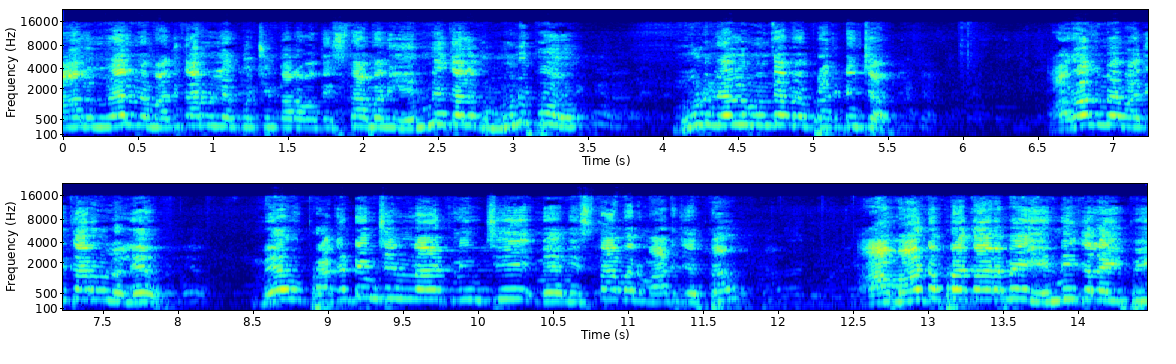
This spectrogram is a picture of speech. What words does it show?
నాలుగు వేలు మేము అధికారంలోకి వచ్చిన తర్వాత ఇస్తామని ఎన్నికలకు మునుపు మూడు నెలల ముందే మేము ప్రకటించాం. ఆ రోజు మేము అధికారంలో లేవు. మేము ప్రకటించిన నాటి నుంచి మేము ఇస్తామని మాట చెప్పాం. ఆ మాట ప్రకారమే ఎన్నికలైపి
